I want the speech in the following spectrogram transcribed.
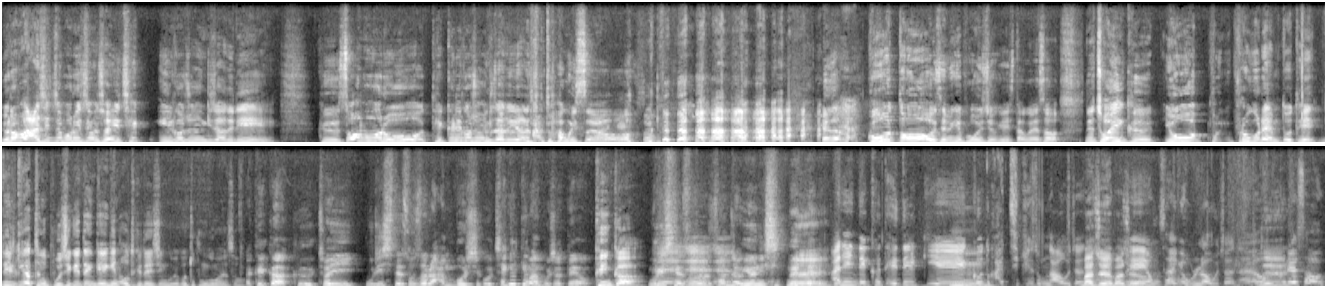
여러분 아실지 모르겠지만 저희 책 읽어주는 기자들이 그 sub로 댓글 읽어주는 기자들이라는 것도 하고 있어요. 아, sub- 그래서 그것도 재밌게 보시고 계시다고 해서 근데 저희 그 요 프로그램 또 댓읽기 같은 거 보시게 된 계기는 어떻게 되신 거예요? 그것도 궁금해서. 아, 그러니까 그 저희 우리 시대 소설을 안 보시고 책 읽기만 보셨대요. 그러니까. 우리 네, 시대 소설 네, 네. 선정 위원이신데 네. 아니 근데 그 댓읽기에 음. 그것도 같이 계속 나오잖아요. 맞아요, 맞아요. 예, 영상에 올라오잖아요. 네. 그래서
